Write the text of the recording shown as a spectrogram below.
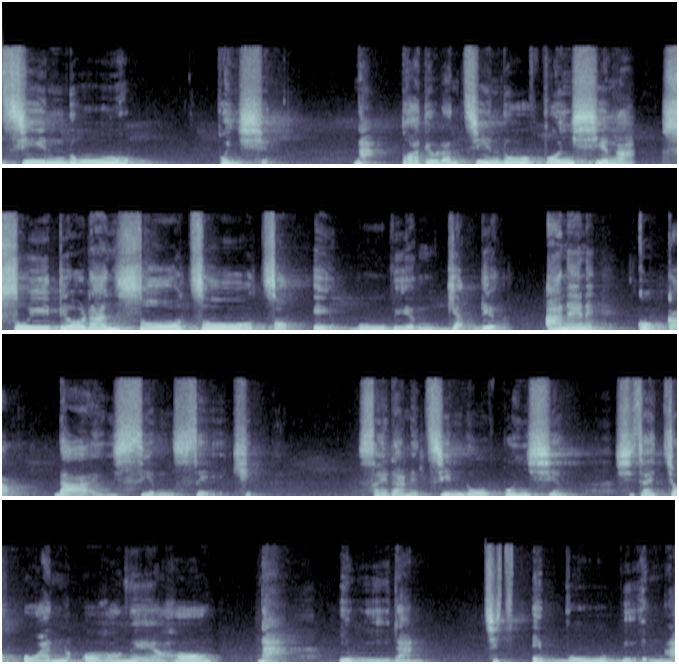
真如本性，那带着咱真如本性啊，随着咱所做作的无明业力，安尼呢，各到来生世去。所以，咱的真如本性是在足冤枉的吼。那因为咱即个无明啊，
